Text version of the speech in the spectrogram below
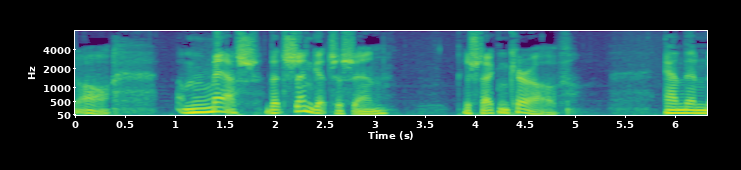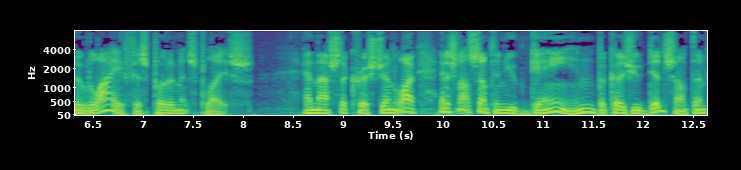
uh, uh, mess that sin gets us in is taken care of. And then new life is put in its place. And that's the Christian life. And it's not something you gain because you did something.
